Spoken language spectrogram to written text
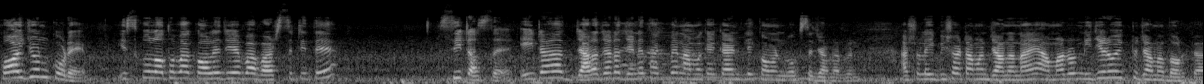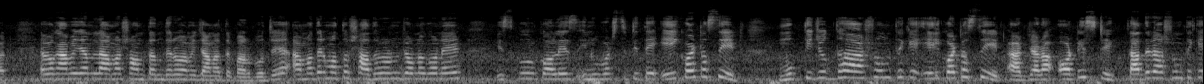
কয়জন করে স্কুল অথবা কলেজে বা ভার্সিটিতে সিট আছে? এইটা যারা যারা জেনে থাকবেন, আমাকে কাইন্ডলি কমেন্ট বক্সে জানাবেন। আসলে এই বিষয়টা আমার জানা নাই আমারও নিজেরও একটু জানা দরকার। এবং আমি জানলে আমার সন্তানদেরও আমি জানাতে পারব যে আমাদের মতো সাধারণ জনগণের স্কুল কলেজ ইউনিভার্সিটিতে এই কয়টা সিট? মুক্তিযোদ্ধা আসন থেকে এই কয়টা সিট? আর যারা অটিস্টিক তাদের আসন থেকে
